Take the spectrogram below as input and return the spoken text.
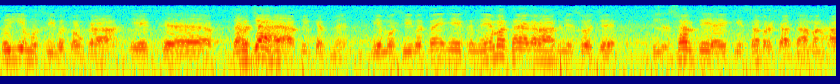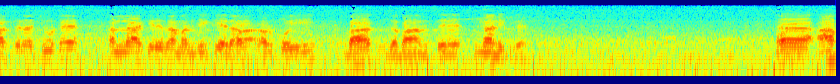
تو یہ مصیبتوں کا ایک درجہ ہے حقیقت میں۔ یہ مصیبتیں ایک نعمت ہے اگر آدمی سوچے۔ شرط یہ ہے کہ صبر کا دامن ہاتھ سے نہ چھوٹے، اللہ کی رضامندی کے علاوہ اور کوئی بات زبان سے نہ نکلے۔ آپ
